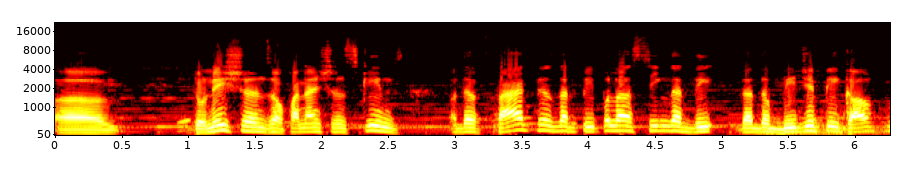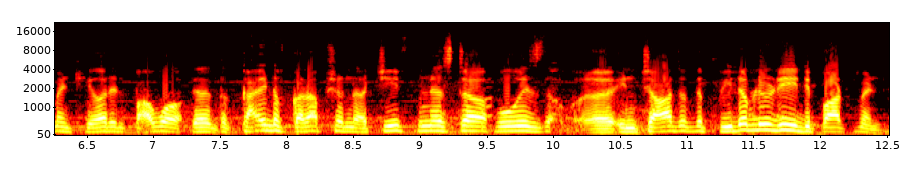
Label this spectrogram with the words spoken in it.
uh, donations or financial schemes. The fact is that people are seeing that the that the BJP government here in power, the, the kind of corruption, a chief minister who is uh, in charge of the PWD department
